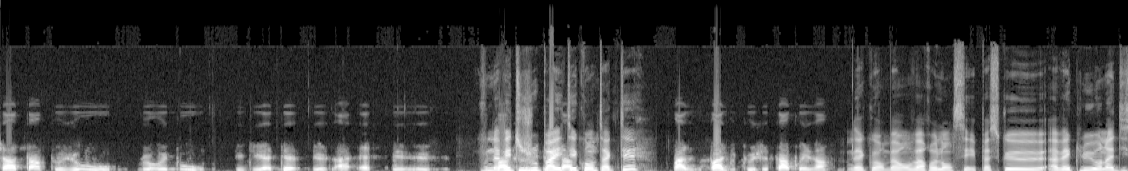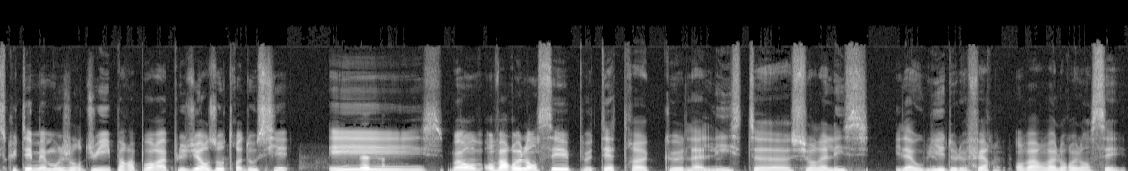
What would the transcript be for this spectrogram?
j'attends toujours le retour du directeur de la SPE. Vous n'avez toujours pas été contacté? Pas, pas, du tout jusqu'à présent. D'accord, ben on va relancer parce que avec lui, on a discuté même aujourd'hui par rapport à plusieurs autres dossiers. Et ben on, on, va relancer peut-être que la liste, euh, sur la liste, il a oublié de le faire. On va, on va le relancer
